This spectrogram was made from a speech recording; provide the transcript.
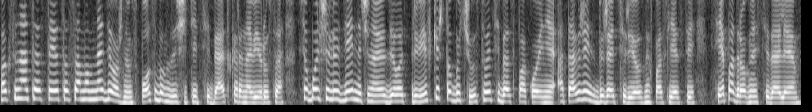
Вакцинация остается самым надежным способом защитить себя от коронавируса. Все больше людей начинают делать прививки, чтобы чувствовать себя спокойнее, а также избежать серьезных последствий. Все подробности далее.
